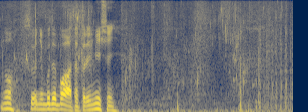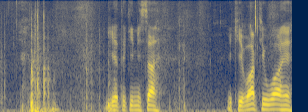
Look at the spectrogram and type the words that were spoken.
Ну, сьогодні буде багато переміщень. Є такі місця, які варті уваги.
